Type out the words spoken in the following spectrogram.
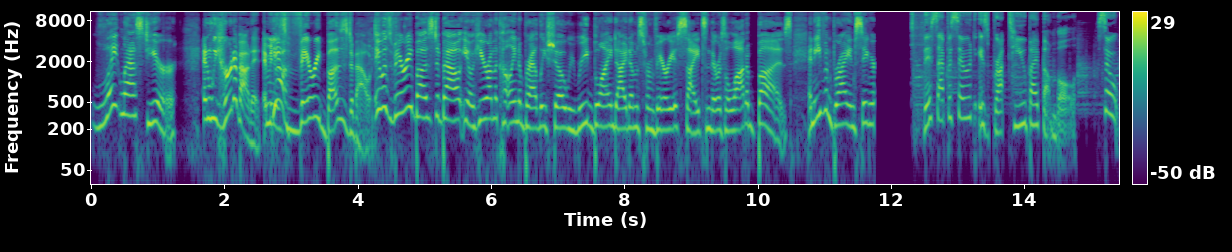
late last year. And we heard about it. I mean, it was very buzzed about. It was very buzzed about, you know, here on the Colleen and Bradley show, we read blind items from various sites, and there was a lot of buzz. And even Bryan Singer. This episode is brought to you by Bumble. So,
